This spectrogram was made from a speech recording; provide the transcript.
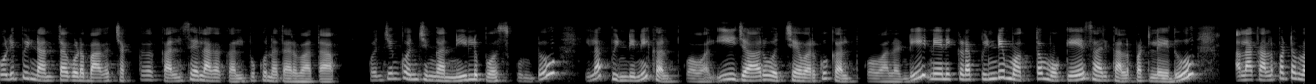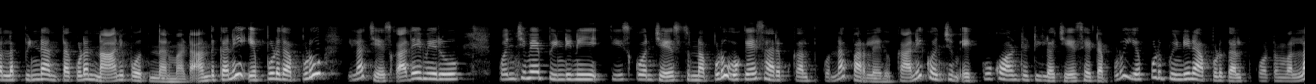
పొడిపిండి అంతా కూడా బాగా చక్కగా కలిసేలాగా కలుపుకున్న తర్వాత కొంచెం కొంచెంగా నీళ్ళు పోసుకుంటూ ఇలా పిండిని కలుపుకోవాలి. ఈ జారు వచ్చే వరకు కలుపుకోవాలండి. నేను ఇక్కడ పిండి మొత్తం ఒకేసారి కలపట్లేదు. అలా కలపటం వల్ల పిండి అంతా కూడా నానిపోతుంది అనమాట అందుకని ఎప్పుడప్పుడు ఇలా చేసుకో అదే మీరు కొంచెమే పిండిని తీసుకొని చేస్తున్నప్పుడు ఒకేసారి కలుపుకున్నా పర్లేదు. కానీ కొంచెం ఎక్కువ క్వాంటిటీలో చేసేటప్పుడు ఎప్పుడు పిండిని అప్పుడు కలుపుకోవటం వల్ల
